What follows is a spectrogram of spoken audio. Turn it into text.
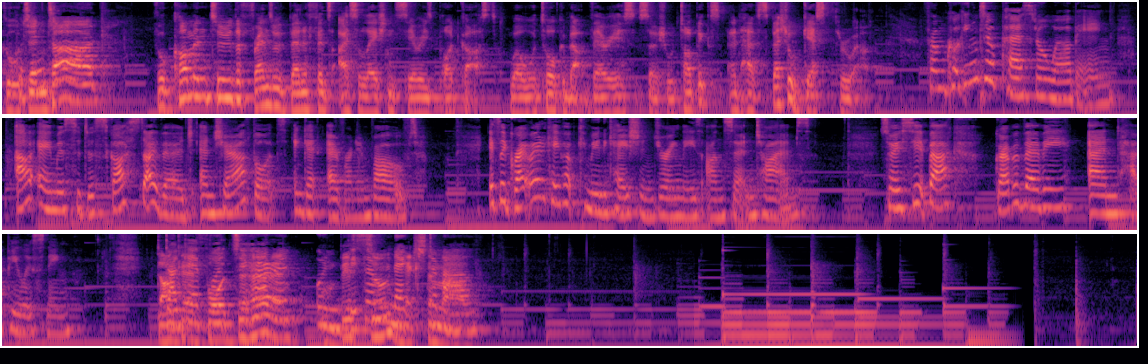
Guten Tag! Willkommen to the Friends with Benefits Isolation Series podcast, where we'll talk about various social topics and have special guests throughout. From cooking to personal well-being, our aim is to discuss, diverge, and share our thoughts and get everyone involved. It's a great way to keep up communication during these uncertain times. So sit back, grab a bevy, and happy listening. Danke für zuhören und bis zum nächsten Mal.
